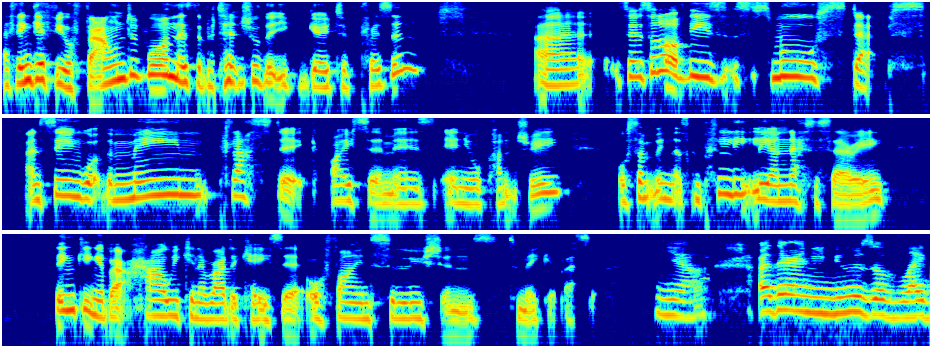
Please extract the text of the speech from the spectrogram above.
I think if you're found with one, there's the potential that you can go to prison. Uh, so it's a lot of these small steps and seeing what the main plastic item is in your country or something that's completely unnecessary, thinking about how we can eradicate it or find solutions to make it better. Yeah. Are there any news of like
